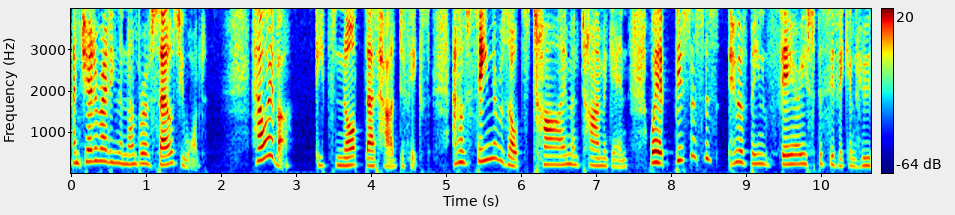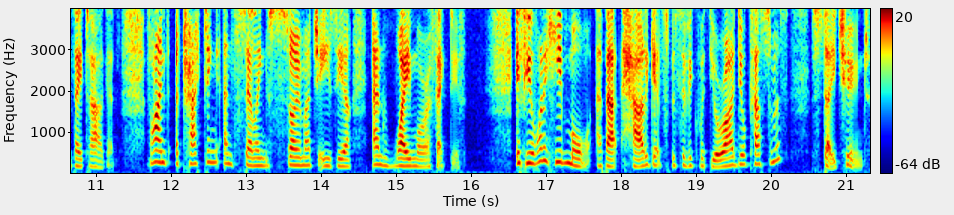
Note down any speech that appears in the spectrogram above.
and generating the number of sales you want. However, it's not that hard to fix. And I've seen the results time and time again where businesses who have been very specific in who they target find attracting and selling so much easier and way more effective. If you want to hear more about how to get specific with your ideal customers, stay tuned.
